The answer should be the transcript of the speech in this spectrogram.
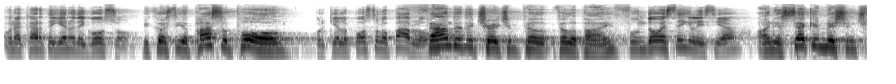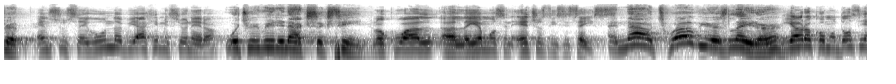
una carta llena de gozo, because the apostle Paul porque el apóstol Pablo founded the church in Philippi. fundó esta iglesia on his second mission trip, en su segundo viaje misionero, which we read in Acts 16. lo cual ah, leemos en Hechos 16. And now, 12 years later, Y ahora como 12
